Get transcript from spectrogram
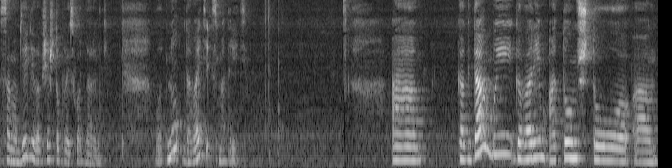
самом деле вообще, что происходит на рынке. Вот. Ну, давайте смотреть. А, когда мы говорим о том, что а,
